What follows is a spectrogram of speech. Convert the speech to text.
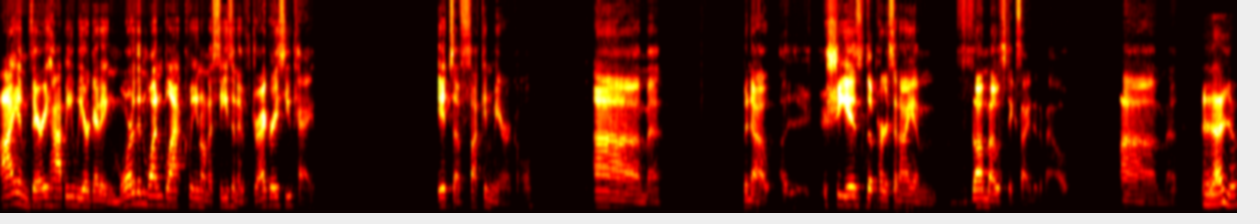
I am very happy we are getting more than one black queen on a season of Drag Race UK. It's a fucking miracle. Um but no, uh, she is the person I am the most excited about. Um Yeah, yeah.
